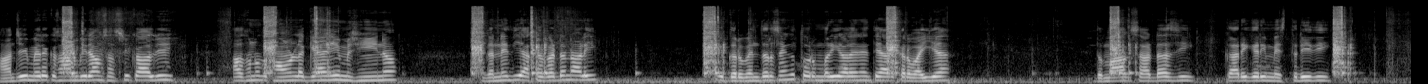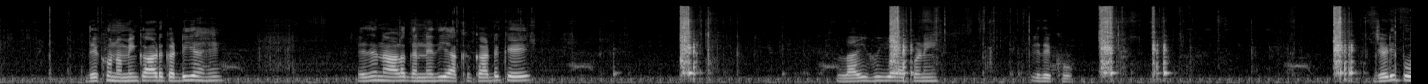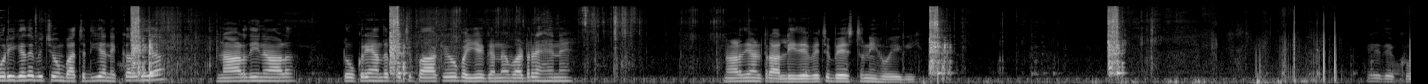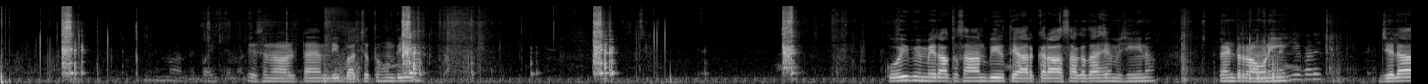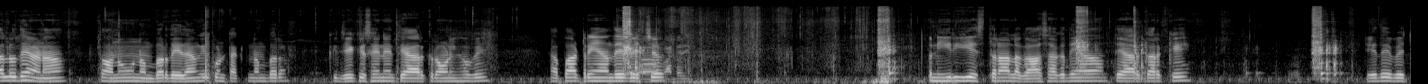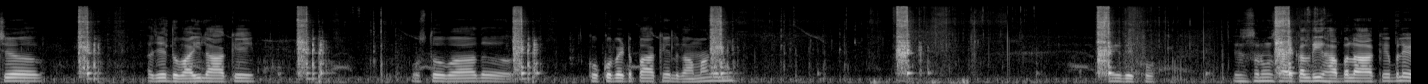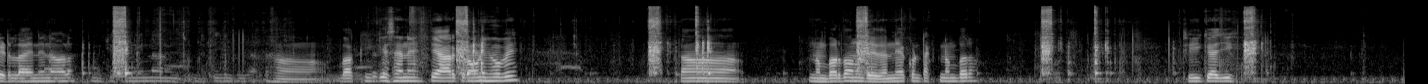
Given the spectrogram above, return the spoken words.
ਹਾਂਜੀ, ਮੇਰੇ ਕਿਸਾਨ ਵੀਰਾਂ, ਸਤਿ ਸ਼੍ਰੀ ਅਕਾਲ ਜੀ। ਆ ਤੁਹਾਨੂੰ ਦਿਖਾਉਣ ਲੱਗਿਆ ਜੀ ਮਸ਼ੀਨ ਗੰਨੇ ਦੀ ਅੱਖ ਕੱਢਣ ਵਾਲੀ। ਇਹ ਗੁਰਵਿੰਦਰ ਸਿੰਘ ਤੁਰਮਰੀ ਵਾਲੇ ਨੇ ਤਿਆਰ ਕਰਵਾਈ ਆ। ਦਿਮਾਗ ਸਾਡਾ ਸੀ ਕਾਰੀਗਰੀ ਮਿਸਤਰੀ ਦੀ। ਦੇਖੋ, ਨਵੀਂ ਕਾਰਡ ਕੱਢੀ ਆ ਇਹ। ਇਹਦੇ ਨਾਲ ਗੰਨੇ ਦੀ ਅੱਖ ਕੱਢ ਕੇ ਲਾਈ ਹੋਈ ਆ ਆਪਣੀ। ਇਹ ਦੇਖੋ ਜਿਹੜੀ ਪੋਰੀ ਇਹਦੇ ਵਿੱਚੋਂ ਬਚਦੀ ਆ ਨਿਕਲਦੀ ਆ ਨਾਲ ਦੀ ਨਾਲ ਟੋਕਰਿਆਂ ਦੇ ਵਿੱਚ ਪਾ ਕੇ ਉਹ ਭਈਏ ਗੰਨਾ ਵੱਢ ਰਹੇ ਨੇ। ਨਾਲ ਦੀ ਨਾਲ ਟਰਾਲੀ ਦੇ ਵਿੱਚ ਵੇਸਟ ਨਹੀਂ ਹੋਏਗੀ। ਇਹ ਦੇਖੋ। ਇਸ ਨਾਲ ਟਾਈਮ ਦੀ ਬਚਤ ਹੁੰਦੀ ਆ। ਕੋਈ ਵੀ ਮੇਰਾ ਕਿਸਾਨ ਵੀਰ ਤਿਆਰ ਕਰਾ ਸਕਦਾ ਇਹ ਮਸ਼ੀਨ। ਪਿੰਡ ਰੌਣੀ ਜ਼ਿਲ੍ਹਾ ਲੁਧਿਆਣਾ। ਤੁਹਾਨੂੰ ਨੰਬਰ ਦੇ ਦਾਂਗੇ ਕੰਟੈਕਟ ਨੰਬਰ, ਕਿ ਜੇ ਕਿਸੇ ਨੇ ਤਿਆਰ ਕਰਾਉਣੀ ਹੋਵੇ। ਆਪਾਂ ਟਰੇਆਂ ਦੇ ਵਿੱਚ ਪਨੀਰੀ ਇਸ ਤਰ੍ਹਾਂ ਲਗਾ ਸਕਦੇ ਆ ਤਿਆਰ ਕਰਕੇ। ਇਹਦੇ ਵਿੱਚ ਅਜੇ ਦਵਾਈ ਲਾ ਕੇ, ਉਸ ਤੋਂ ਬਾਅਦ ਕੋਕੋਪਿਟ ਪਾ ਕੇ ਲਗਾਵਾਂਗੇ ਇਹਨੂੰ। ਇਹ ਦੇਖੋ। ਇਸ ਨੂੰ ਸਾਈਕਲ ਦੀ ਹੱਬ ਲਾ ਕੇ ਬਲੇਡ ਲਾਏ ਨੇ ਨਾਲ ਹਾਂ ਬਾਕੀ ਕਿਸੇ ਨੇ ਤਿਆਰ ਕਰਾਉਣੀ ਹੋਵੇ ਤਾਂ ਨੰਬਰ ਤੁਹਾਨੂੰ ਦੇ ਦਿੰਨੇ ਆ ਕੰਟੈਕਟ ਨੰਬਰ। ਠੀਕ ਹੈ ਜੀ।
